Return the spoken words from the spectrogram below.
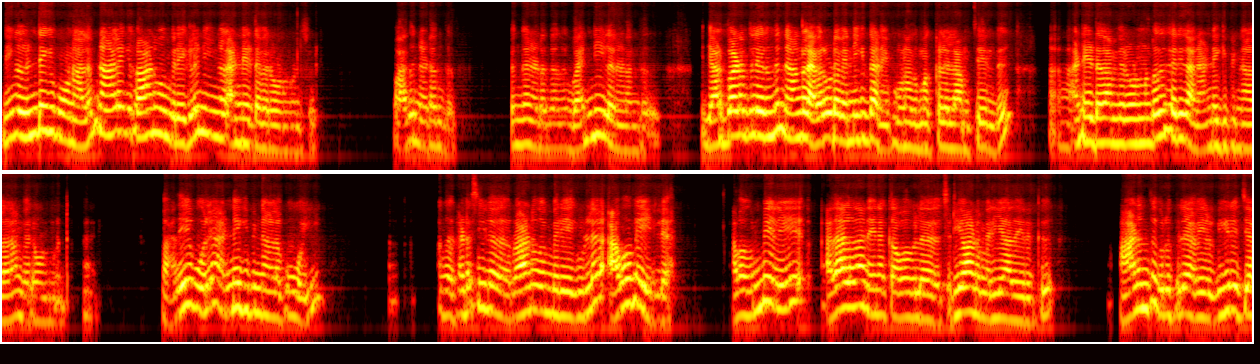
நீங்கள் இன்றைக்கு போனாலும் நாளைக்கு ராணுவ முறைகளை நீங்கள் அன்னையிட்ட வரணும்னு சொல்லி. அது நடந்தது. எங்க நடந்தது? வன்னியில நடந்தது. யாழ்ப்பாணத்துல இருந்து நாங்கள் அவரோட வன்னிக்கு தானே போனது மக்கள் எல்லாம் சேர்ந்து. அஹ் அன்னையிட்ட தான் வரணுன்றது சரிதானே. அன்னைக்கு பின்னாலதான் வரணும்னு அதே போல அன்னைக்கு பின்னால போய் அங்க கடைசியில ராணுவ மரியாதைக்குள்ள அவவே இல்ல. அவ உண்மையிலேயே அதாலதான் எனக்கு அவள சரியான மரியாதை இருக்கு. ஆனந்தபுரத்துல அவைகள் வீரஜா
